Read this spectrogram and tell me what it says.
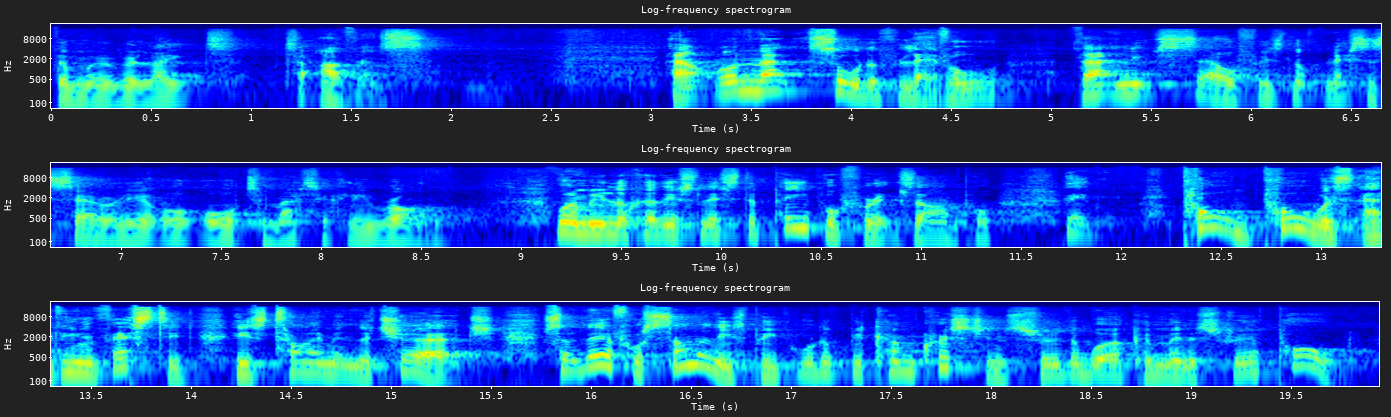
than we relate to others. Now, on that sort of level, that in itself is not necessarily or automatically wrong. When we look at this list of people, for example, it, Paul, Paul was, had invested his time in the church, so therefore some of these people would have become Christians through the work and ministry of Paul.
